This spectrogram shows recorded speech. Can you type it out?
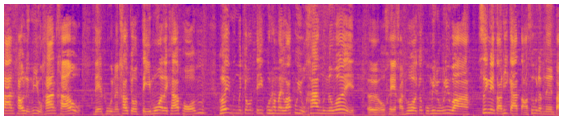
ข้างเขาหรือไม่อยู่ข้างเขา เดดพูนั้นเข้าโจมตีมั่วเลยครับผม เฮ้ยมึงมาโจมตีกูทำไมวะกูอยู่ข้างมึงนะเว้ยเออโอเคขอโทษก็กูไม่รู้นี่ว่า ซึ่งในตอนที่การต่อสู้ดำเนินไป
